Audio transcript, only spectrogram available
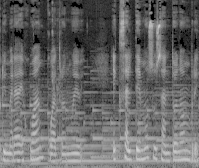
Primera de Juan 4:9. Exaltemos su santo nombre,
